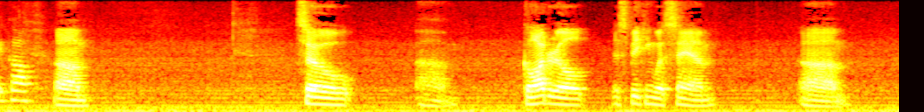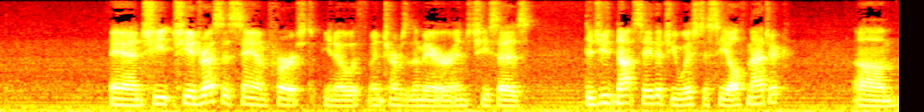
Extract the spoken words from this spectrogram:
Good call. Um, so, um, Galadriel is speaking with Sam, um, and she she addresses Sam first, you know, with in terms of the mirror, and she says, "Did you not say that you wish to see elf magic?" Um,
